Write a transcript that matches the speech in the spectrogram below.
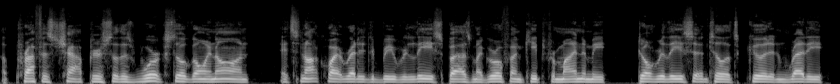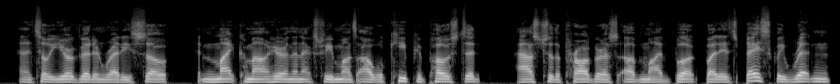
a preface chapter, so there's work still going on. It's not quite ready to be released, but as my girlfriend keeps reminding me, don't release it until it's good and ready and until you're good and ready. So it might come out here in the next few months. I will keep you posted as to the progress of my book, but it's basically written.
